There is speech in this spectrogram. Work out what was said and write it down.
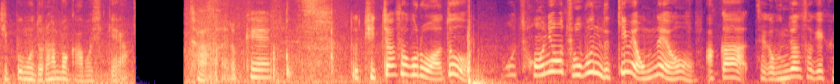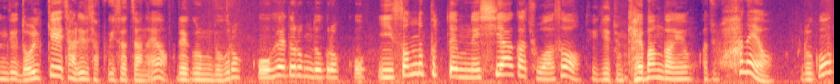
뒷부분으로 한번 가보실게요. 자, 이렇게 또 뒷좌석으로 와도 뭐 전혀 좁은 느낌이 없네요. 아까 제가 운전석에 굉장히 넓게 자리를 잡고 있었잖아요. 레그룸도 그렇고 헤드룸도 그렇고 이 썬루프 때문에 시야가 좋아서 되게 좀 개방감이 아주 환해요. 그리고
